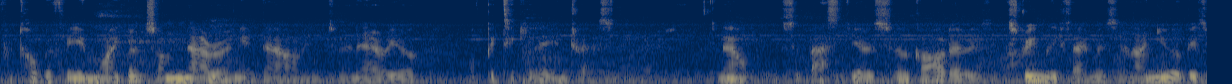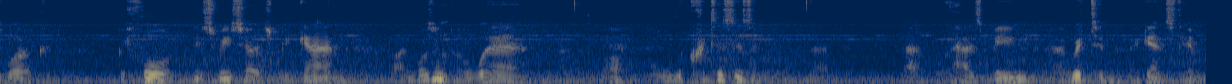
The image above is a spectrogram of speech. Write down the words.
photography and migrants, I'm narrowing it down into an area of particular interest. Now, Sebastião Salgado is extremely famous, and I knew of his work before this research began, but I wasn't aware of all the criticism that, has been uh, written against him.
